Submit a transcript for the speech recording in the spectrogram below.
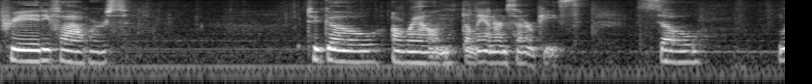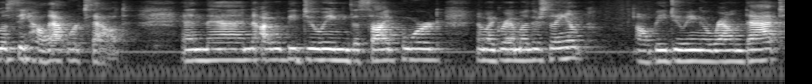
pretty flowers to go around the lantern centerpiece. So we'll see how that works out. And then I will be doing the sideboard and my grandmother's lamp. I'll be doing around that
